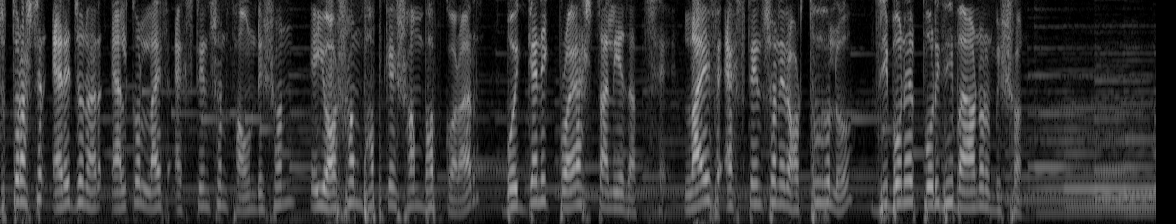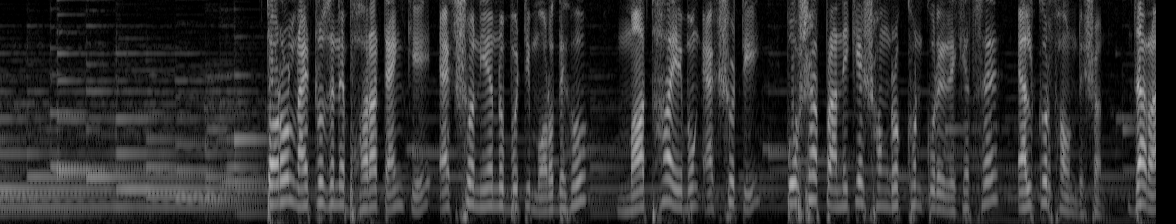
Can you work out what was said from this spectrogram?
যুক্তরাষ্ট্রের অ্যারিজোনার অ্যালকোল লাইফ এক্সটেনশন ফাউন্ডেশন এই অসম্ভবকে সম্ভব করার বৈজ্ঞানিক প্রয়াস চালিয়ে যাচ্ছে। লাইফ এক্সটেনশনের অর্থ হল জীবনের পরিধি বাড়ানোর মিশন। তরল নাইট্রোজেনে ভরা ট্যাঙ্কে একশো নিরানব্বইটি মরদেহ, মাথা এবং একশোটি পোষা প্রাণীকে সংরক্ষণ করে রেখেছে অ্যালকোর ফাউন্ডেশন, যারা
